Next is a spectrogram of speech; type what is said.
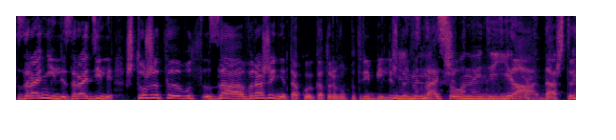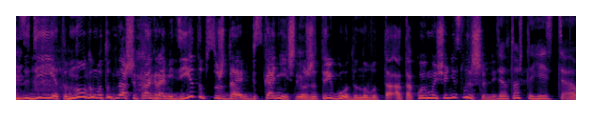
заронили, зародили. Что же это вот за выражение такое, которое вы употребили? Что это значит? диета. Да, да, что это за диета? Много мы тут в нашей программе диет обсуждаем бесконечно уже три года, но вот о такой мы еще не слышали. Дело в том, что есть а,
